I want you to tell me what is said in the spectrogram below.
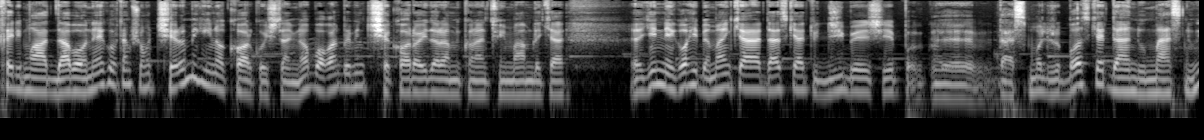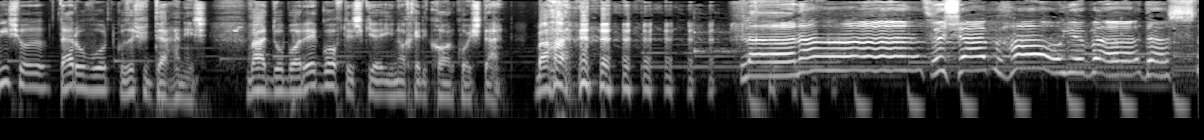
خیلی معدبانه گفتم شما چرا میگی اینا کار کشتن؟ اینا واقعا ببین چه کارهایی دارن می‌کنن توی این مملکت. یه نگاهی به من کرد دست کرد تو جیبش یه دستمالی رو باز کرد دندون مصنوعی شد در آورد گذاشت تو دهنش. و دوباره گفتش که اینا خیلی کار کشتن. بله. لعنت به شبهای بعد است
